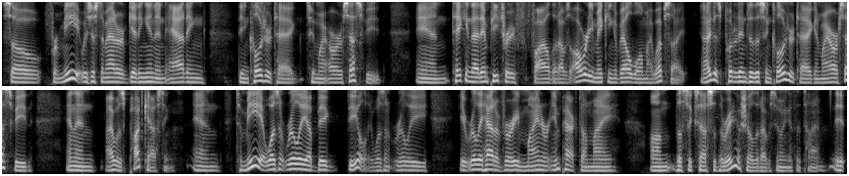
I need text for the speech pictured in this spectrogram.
So for me, it was just a matter of getting in and adding the enclosure tag to my RSS feed and taking that MP3 file that I was already making available on my website. And I just put it into this enclosure tag in my RSS feed. And then I was podcasting. And to me, it wasn't really a big deal. It wasn't really, it really had a very minor impact on my, on the success of the radio show that I was doing at the time. It,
